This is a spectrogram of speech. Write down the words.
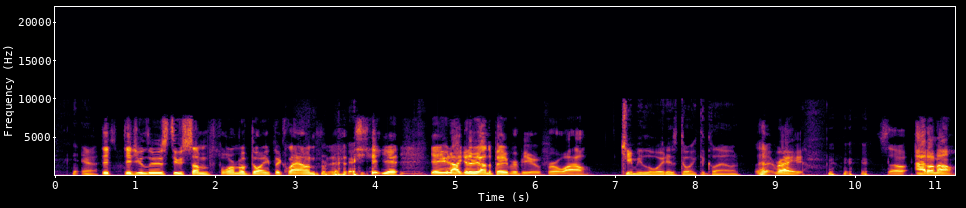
yeah. did did you lose to some form of Doink the Clown? yeah, yeah, you're not going to be on the pay per view for a while, Jimmy Lloyd as Doink the Clown. right? so I don't know.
